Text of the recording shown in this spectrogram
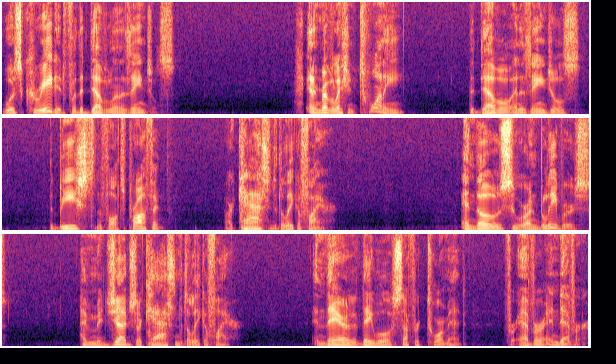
was created for the devil and his angels. And in Revelation 20, the devil and his angels, the beast and the false prophet, are cast into the lake of fire. And those who are unbelievers, having been judged, are cast into the lake of fire. And there they will suffer torment forever and ever.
